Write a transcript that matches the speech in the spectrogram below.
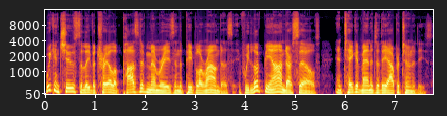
We can choose to leave a trail of positive memories in the people around us if we look beyond ourselves and take advantage of the opportunities.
